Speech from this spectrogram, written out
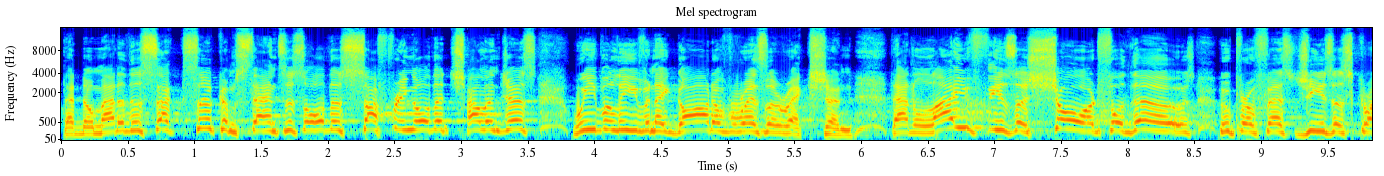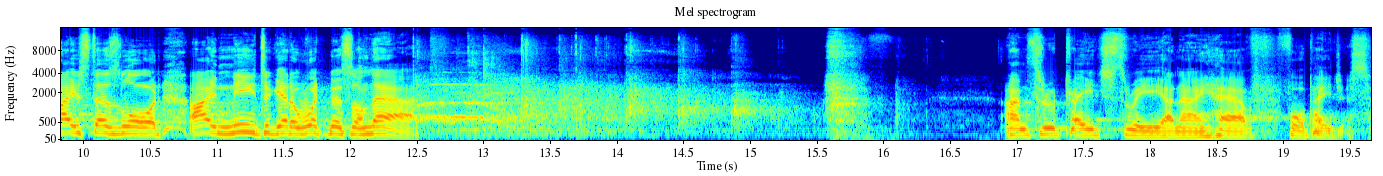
that no matter the circumstances or the suffering or the challenges, we believe in a God of resurrection, that life is assured for those who profess Jesus Christ as Lord. I need to get a witness on that. I'm through page three and I have four pages.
